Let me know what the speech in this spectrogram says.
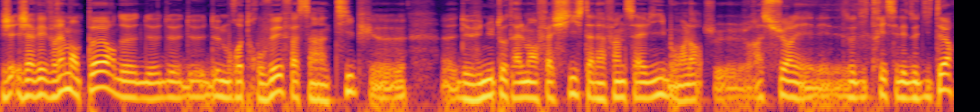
J'avais vraiment peur de, de, de, de, me retrouver face à un type devenu totalement fasciste à la fin de sa vie. Bon, alors, je, rassure les, les, auditrices et les auditeurs.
